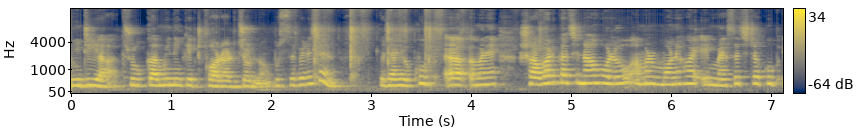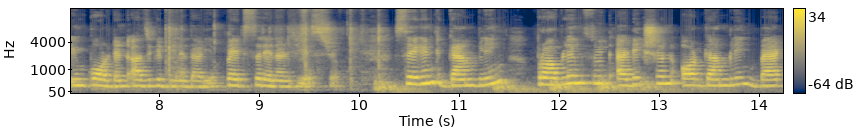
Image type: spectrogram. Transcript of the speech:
মিডিয়া থ্রু কমিউনিকেট করার জন্য, বুঝতে পেরেছেন? তো যাই হোক, খুব মানে সবার কাছে না হলেও আমার মনে হয় এই মেসেজটা খুব ইম্পর্ট্যান্ট আজকের দিনে দাঁড়িয়ে পেটসের এনার্জি এসছে। Second gambling problems with addiction or gambling bad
